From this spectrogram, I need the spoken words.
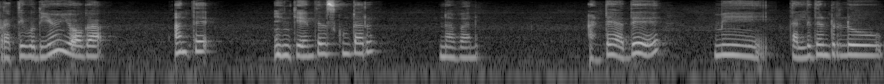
ప్రతి ఉదయం యోగా. అంతే. ఇంకేం తెలుసుకుంటారు? నవ్వాను. అంటే అదే మీ తల్లిదండ్రులు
